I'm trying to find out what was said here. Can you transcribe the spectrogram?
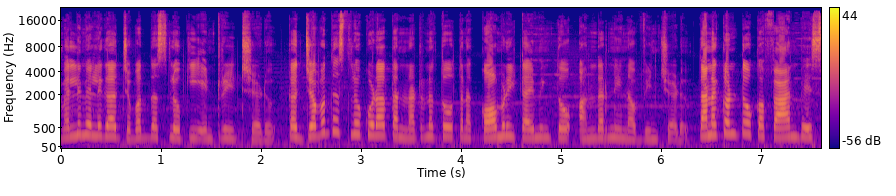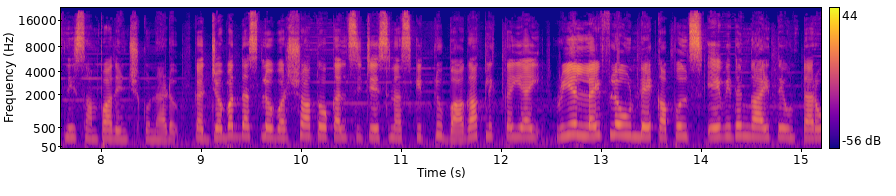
మెల్లిమెల్లిగా జబర్దస్త్లోకి ఎంట్రీ ఇచ్చాడు. ఇక జబర్దస్త్లో కూడా తన నటనతో తన కామెడీ టైమింగ్తో అందరినీ నవ్వించాడు. తనకంటూ ఒక ఫ్యాన్ బేస్ని సంపాదించుకున్నాడు. ఇక జబర్దస్త్లో వర్షాతో కలిసి చేసిన స్కిట్లు బాగా క్లిక్ అయ్యాయి. రియల్ లైఫ్లో ఉండే కపుల్స్ ఏ విధంగా అయితే ఉంటారో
